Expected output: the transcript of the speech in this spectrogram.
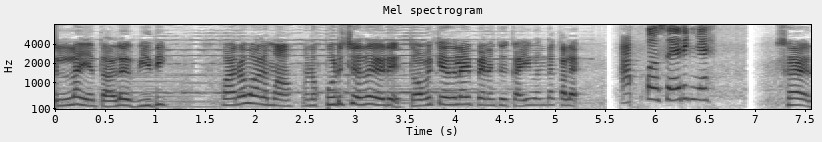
எல்லாம் என் தலை விதி. பரவாயில்லம்மா உனக்கு பிடிச்சதை எடு. துவைக்கிறதுல இப்போ எனக்கு கை வந்த கலை. அப்போ சரிங்க. சார்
